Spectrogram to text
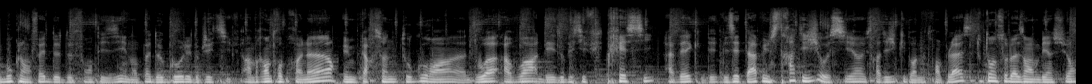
boucle en fait de, de fantaisie et non pas de goal et d'objectifs. Un vrai entrepreneur, une personne tout court, hein, doit avoir des objectifs précis avec des, étapes, une stratégie aussi, hein, une stratégie qu'il doit mettre en place, tout en se basant bien sûr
